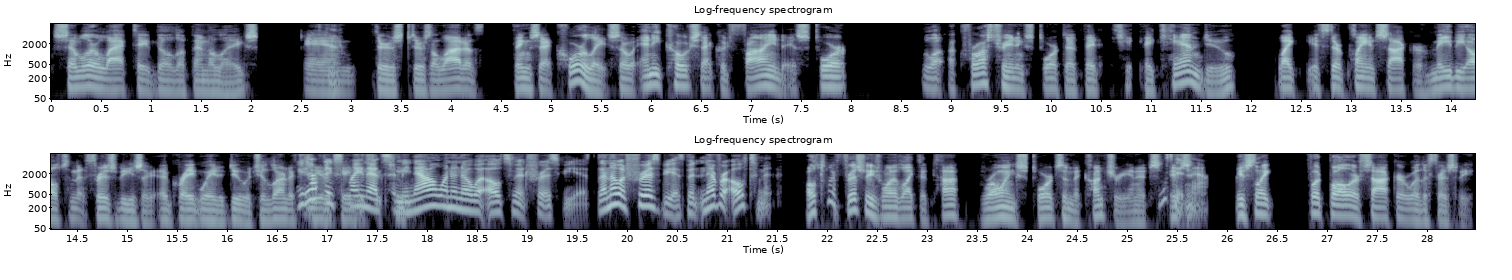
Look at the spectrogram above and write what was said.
similar lactate buildup in the legs. And there's there's a lot of things that correlate. So any coach that could find a sport, a cross training sport that they, they can do, like if they're playing soccer, maybe ultimate frisbee is a, a great way to do it. You learn to you have to explain that to me. Now I want to know what ultimate frisbee is. I know what frisbee is, but never ultimate. Ultimate frisbee is one of like the top growing sports in the country, and it's it's it it's like football or soccer with a frisbee.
